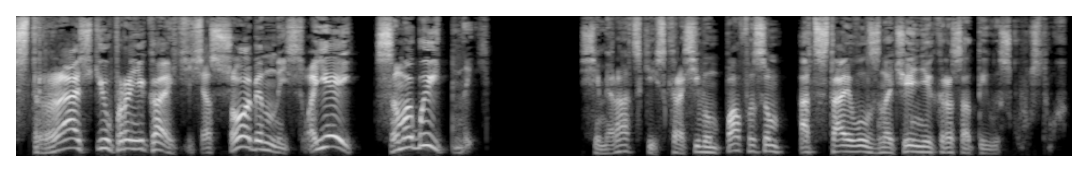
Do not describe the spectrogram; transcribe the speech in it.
Страстью проникайтесь, особенной, своей, самобытной. Семирадский с красивым пафосом отстаивал значение красоты в искусствах.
